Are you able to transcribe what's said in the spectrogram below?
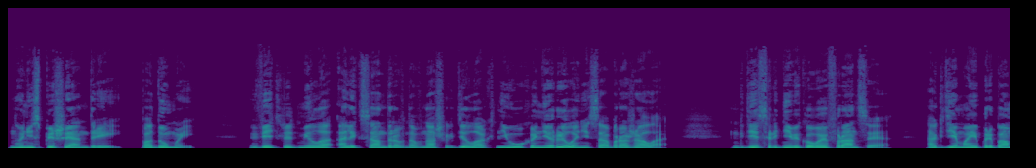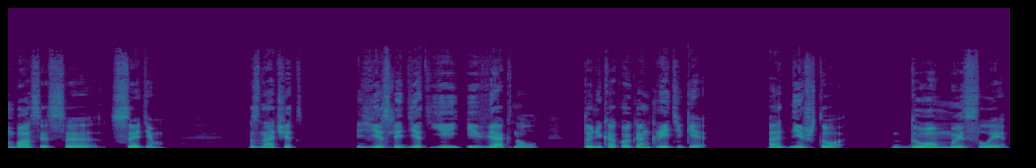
Но не спеши, Андрей, подумай. Ведь Людмила Александровна в наших делах ни уха ни рыла не соображала. Где средневековая Франция? А где мои прибамбасы с... с этим? Значит, если дед ей и вякнул, то никакой конкретики. Одни что? Домыслы.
